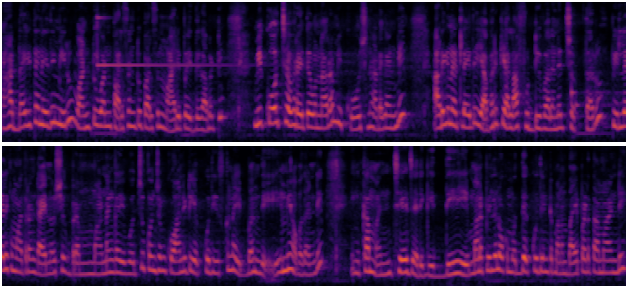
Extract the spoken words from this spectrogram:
ఆ డైట్ అనేది మీరు one to one person to person మారిపోయింది కాబట్టి మీ కోచ్ ఎవరైతే ఉన్నారో మీ కోచ్ని అడగండి. అడిగినట్లయితే ఎవరికి ఎలా ఫుడ్ ఇవ్వాలనేది చెప్తారు. పిల్లలకి మాత్రం డైనోషిక్ బ్రహ్మాండంగా ఇవ్వచ్చు. కొంచెం క్వాంటిటీ ఎక్కువ తీసుకున్న ఇబ్బంది ఏమీ అవ్వదండి. ఇంకా మంచే జరిగిద్ది. మన పిల్లలు ఒక ముద్ద ఎక్కువ తింటే మనం భయపడతామా అండి?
